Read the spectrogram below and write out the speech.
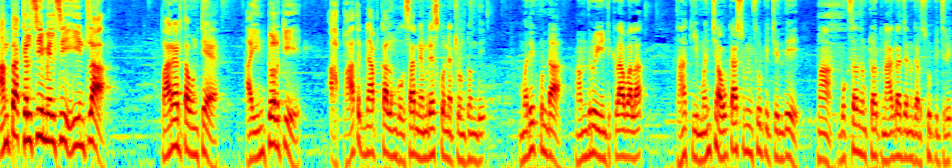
అంతా కలిసి మెలిసి ఈ ఇంట్లో పారాడుతూ ఉంటే ఆ ఇంటోళ్ళకి ఆ పాత జ్ఞాపకాలు ఇంకొకసారి నెమరేసుకున్నట్లుంటుంది. మరికుండా అందరూ ఇంటికి రావాలా? నాకు ఈ మంచి అవకాశం చూపించింది మా బుక్సంద్రం క్లర్క్ నాగరాజన్ గారు చూపించి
